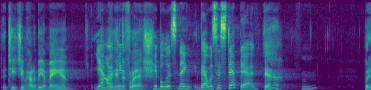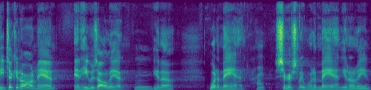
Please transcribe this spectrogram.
to teach him how to be a man Yeah, in, the, and in the flesh. People listening, that was his stepdad. Yeah. Mm-hmm. But he took it on, man, and he was all in. Mm-hmm. You know, what a man. Right. Seriously, what a man, you know what I mean?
